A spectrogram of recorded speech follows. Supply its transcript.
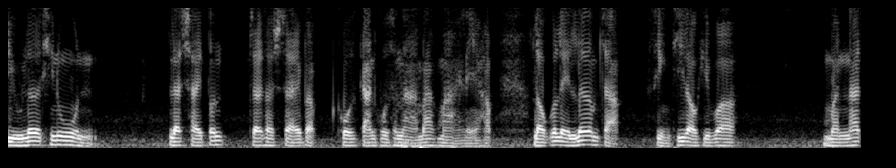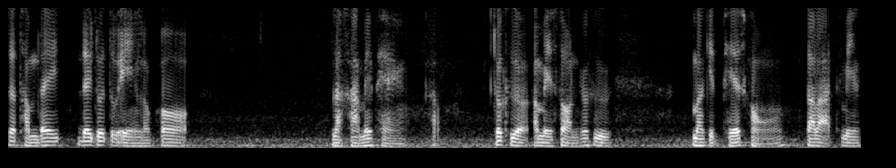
ดีลเลอร์ที่นู่น และใช้ต้นจะจะใช้แบบการโฆษณามากมายอะไรเลยครับ เราก็เลยเริ่มจากสิ่งที่เราคิดว่ามันน่าจะทำได้ได้ด้วยตัวเองแล้วก็ราคาไม่แพงครับ ก็คือ Amazon ก็คือ Marketplace ของตลาดอเมริ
